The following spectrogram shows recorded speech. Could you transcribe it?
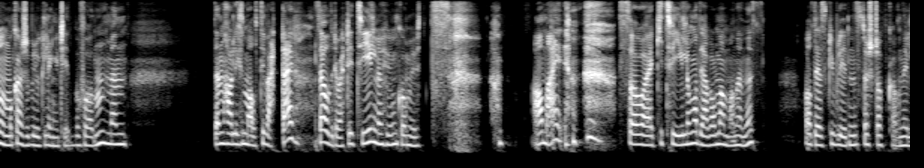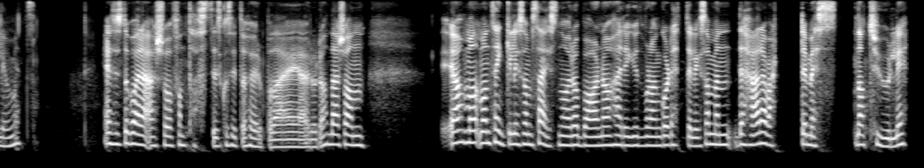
Noen må kanskje bruke lengre tid på å få den, men den har liksom alltid vært der. Så jeg har aldri vært i tvil. Når hun kom ut av meg, så var jeg ikke i tvil om at jeg var mammaen hennes. Og at det skulle bli den største oppgaven i livet mitt. Jeg syns det bare er så fantastisk å sitte og høre på deg, Aurora. Det er sånn Ja, man, man tenker liksom 16 år og barn, og herregud, hvordan går dette, liksom? Men det her har vært det mest naturlig,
